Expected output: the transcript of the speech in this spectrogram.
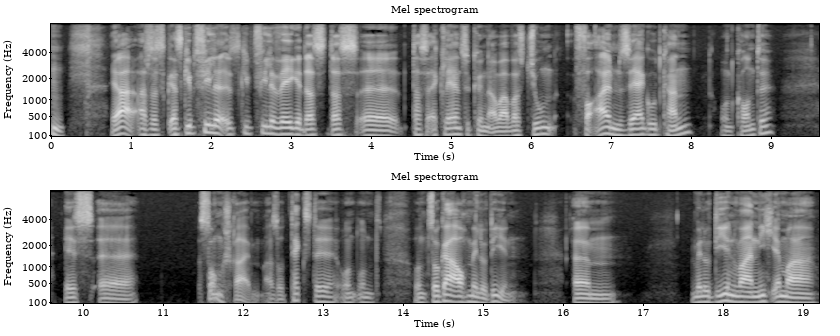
Ja, also es, es gibt viele, es gibt viele Wege, das, das, äh, das erklären zu können. Aber was June vor allem sehr gut kann und konnte, ist äh, Song schreiben, also Texte und, und, und sogar auch Melodien. Ähm, Melodien waren nicht immer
